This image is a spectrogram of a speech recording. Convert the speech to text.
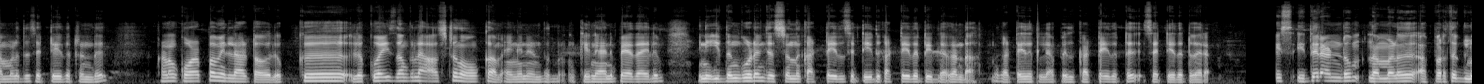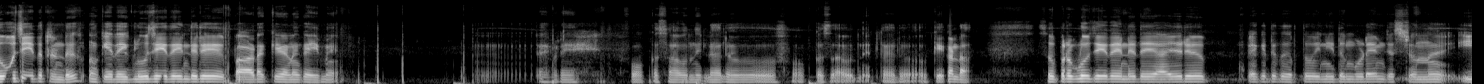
നമ്മളിത് സെറ്റ് ചെയ്തിട്ടുണ്ട്. കാരണം കുഴപ്പമില്ല കേട്ടോ. ലുക്ക് ലുക്ക് വൈസ് നമുക്ക് ലാസ്റ്റ് നോക്കാം എങ്ങനെയുണ്ടെന്ന്. ഓക്കെ ഞാനിപ്പോൾ ഏതായാലും ഇനി ഇതും കൂടെ ജസ്റ്റ് ഒന്ന് കട്ട് ചെയ്ത് സെറ്റ് ചെയ്ത് കട്ട് ചെയ്തിട്ടില്ല. കണ്ട? കട്ട് ചെയ്തിട്ടില്ല. അപ്പോൾ ഇത് കട്ട് ചെയ്തിട്ട് സെറ്റ് ചെയ്തിട്ട് വരാം. ഇത് രണ്ടും നമ്മൾ അപ്പുറത്ത് ഗ്ലൂ ചെയ്തിട്ടുണ്ട്. ഓക്കെ ഇതേ ഗ്ലൂ ചെയ്തതിന്റെ ഒരു പാടൊക്കെയാണ് കൈമേ. എവിടെ? ഫോക്കസ് ആവുന്നില്ലല്ലോ. ഫോക്കസ് ആവുന്നില്ലല്ലോ. ഓക്കെ കണ്ട? സൂപ്പർ ഗ്ലൂ ചെയ്തതിന്റെ ഇതേ ആ ഒരു പാക്കറ്റ് തീർത്തു. ഇനി ഇതും കൂടെയും ജസ്റ്റ് ഒന്ന് ഈ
